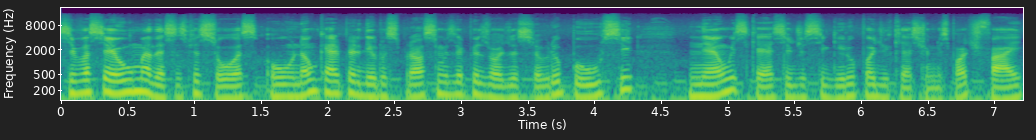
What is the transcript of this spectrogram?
Se você é uma dessas pessoas ou não quer perder os próximos episódios sobre o Pulse, não esqueça de seguir o podcast no Spotify,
